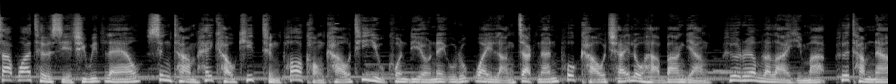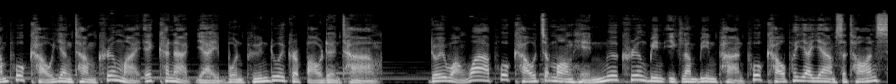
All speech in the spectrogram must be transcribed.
ทราบว่าเธอเสียชีวิตแล้ว ซึ่งทำให้เขาคิดถึงพ่อของเขาที่อยู่คนเดียวในอุรุกวัยหลังจากนั้น พวกเขาใช้โลหะบางอย่าง เพื่อเริ่มละลายหิมะ เพื่อทำน้ำพวกเขายังทำเครื่องหมาย X ขนาดใหญ่บนพื้นด้วยกระเป๋าเดินทาง โดยหวังว่าพวกเขาจะมองเห็นเมื่อเครื่องบินอีกลำบินผ่านพวกเขาพยายามสะท้อนแส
